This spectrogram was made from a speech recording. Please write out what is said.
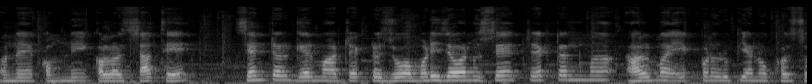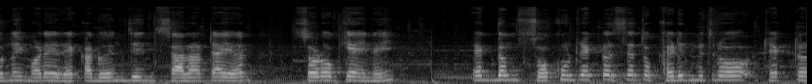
અને કંપની કલર સાથે સેન્ટર ગેરમાં ટ્રેક્ટર જોવા મળી જવાનું છે. ટ્રેક્ટરમાં હાલમાં એક પણ રૂપિયાનો ખર્ચો નહીં મળે. રેકાડો એન્જિન સારા ટાયર, સડો ક્યાંય નહીં. એકદમ ચોખ્ખું ટ્રેક્ટર છે તો ખેડૂત મિત્રો ટ્રેક્ટર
